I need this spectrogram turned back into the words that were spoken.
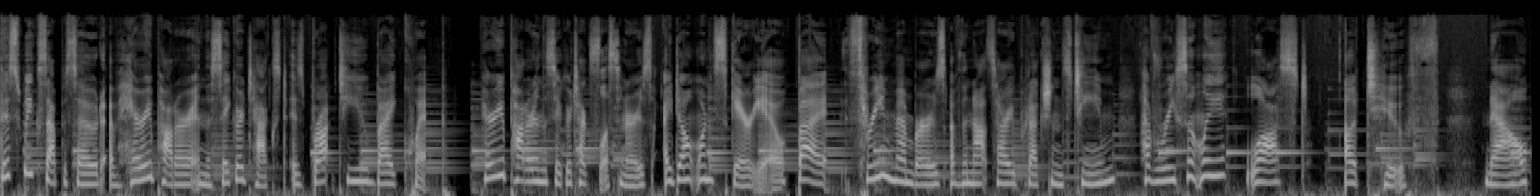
This week's episode of Harry Potter and the Sacred Text is brought to you by Quip. Harry Potter and the Sacred Text listeners, I don't want to scare you, but three members of the Not Sorry Productions team have recently lost a tooth. Now,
